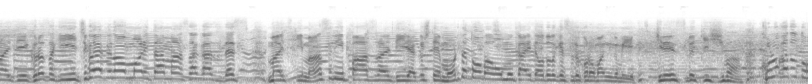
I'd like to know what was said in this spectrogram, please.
ナリティ黒崎いちご役の森田正和です。毎月マンスリーパーソナリティ略して森田当番を迎えてお届けするこの番組。記念すべき日はこの方と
